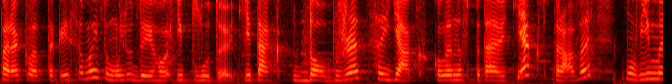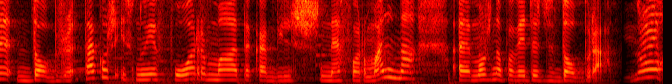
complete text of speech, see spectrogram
переклад такий самий, тому люди його і плутають. І так, добре це як? Коли нас питають, як справи, мовімо добре. Також існує форма, така більш неформальна, е, можна powiedzieć добра. No!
